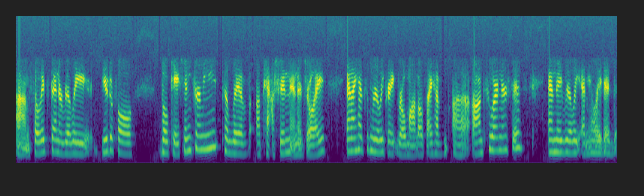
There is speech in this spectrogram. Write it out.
Um, so it's been a really beautiful vocation for me to live a passion and a joy. And I had some really great role models. I have uh, aunts who are nurses, and they really emulated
